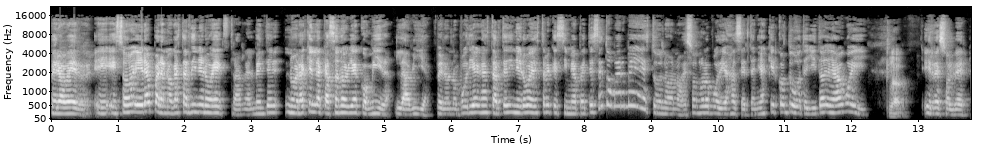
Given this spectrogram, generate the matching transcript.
pero a ver, eh, eso era para no gastar dinero extra. Realmente no era que en la casa no había comida, la había, pero no podías gastarte dinero extra que si me apetece tomarme esto, no, no, eso no lo podías hacer. Tenías que ir con tu botellita de agua y, Claro. y resolver.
